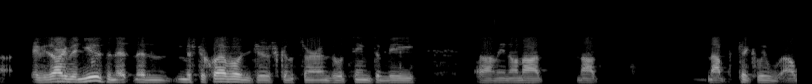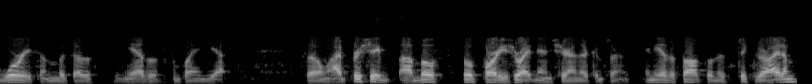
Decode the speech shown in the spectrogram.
uh, if he's already been using it, then Mr. Clevenger's concerns would seem to be, um, you know, not not not particularly uh, worrisome because he hasn't complained yet. So I appreciate uh, both both parties writing in, sharing their concerns. Any other thoughts on this particular item?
